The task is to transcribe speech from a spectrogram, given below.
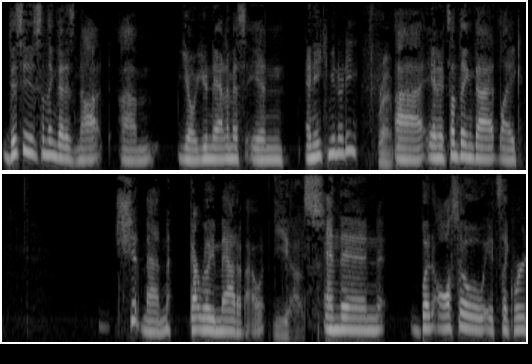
this is something that is not um, you know unanimous in any community, right. uh, and it's something that like shit men got really mad about. Yes, and then but also it's like we're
